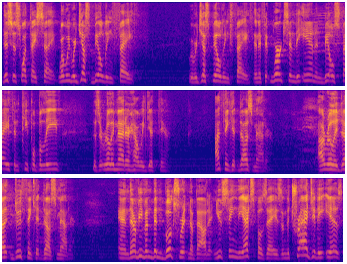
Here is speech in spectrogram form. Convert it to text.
this is what they say Well, we were just building faith. We were just building faith. And if it works in the end and builds faith and people believe, does it really matter how we get there? I think it does matter. I really do, do think it does matter. And there have even been books written about it, and you've seen the exposes. And the tragedy is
